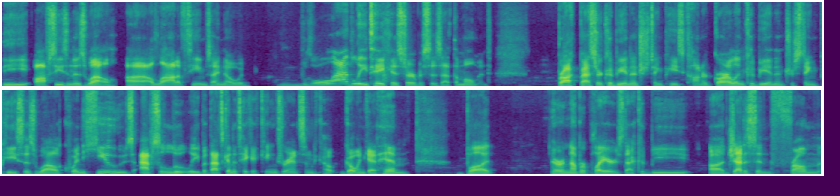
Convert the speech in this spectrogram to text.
the offseason as well. Uh, a lot of teams I know would gladly take his services at the moment. Brock Boeser could be an interesting piece. Conor Garland could be an interesting piece as well. Quinn Hughes, absolutely, but that's going to take a king's ransom to go, go, and get him. But there are a number of players that could be uh, jettisoned from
